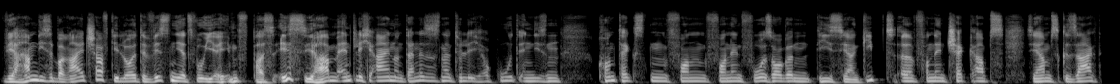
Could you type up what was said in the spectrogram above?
wir haben diese Bereitschaft, die Leute wissen jetzt, wo ihr Impfpass ist, sie haben endlich einen und dann ist es natürlich auch gut in diesen Kontexten von, von den Vorsorgen, die es ja gibt, äh, von den Check-ups, Sie haben es gesagt,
